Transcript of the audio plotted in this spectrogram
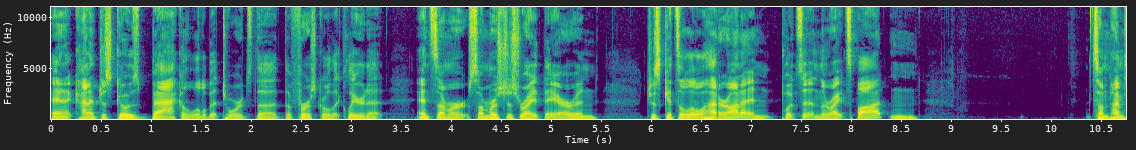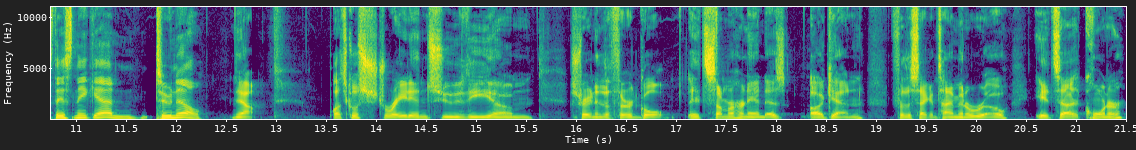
and it kind of just goes back a little bit towards the the first girl that cleared it. And Summer Summer's just right there and just gets a little header on it and puts it in the right spot. And sometimes they sneak in two 0 Yeah. Let's go straight into the um, straight into the third goal. It's Summer Hernandez again for the second time in a row. It's a corner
